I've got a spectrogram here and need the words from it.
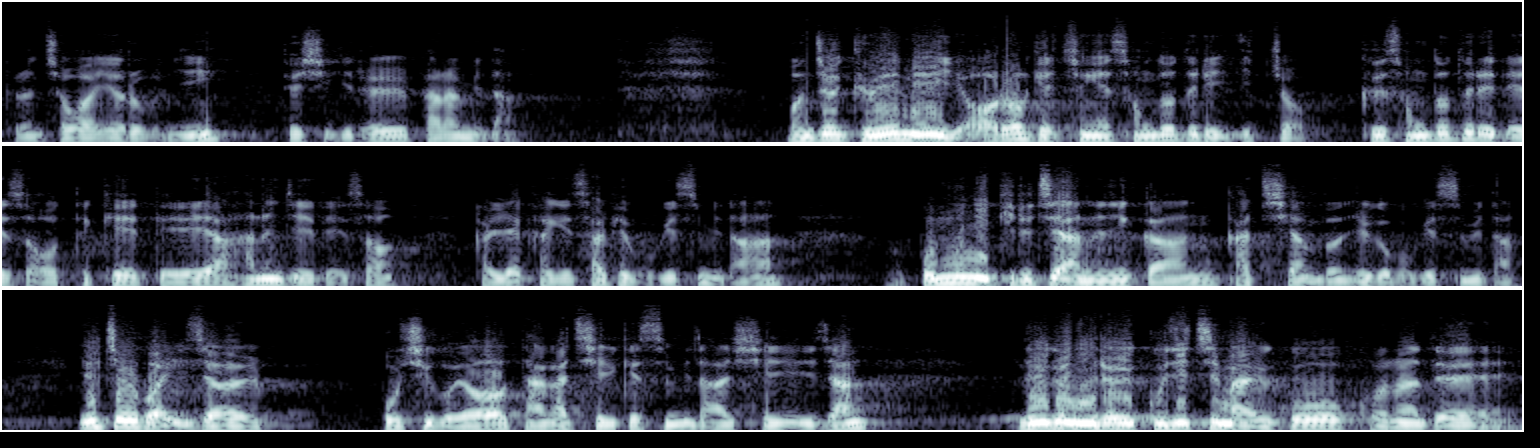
그런 저와 여러분이 되시기를 바랍니다. 먼저 교회 내에 여러 계층의 성도들이 있죠. 그 성도들에 대해서 어떻게 대해야 하는지에 대해서 간략하게 살펴보겠습니다. 본문이 길지 않으니까 같이 한번 읽어보겠습니다. 1절과 2절 보시고요. 다 같이 읽겠습니다. 시작. 늙은 이를 꾸짖지 말고 권하되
